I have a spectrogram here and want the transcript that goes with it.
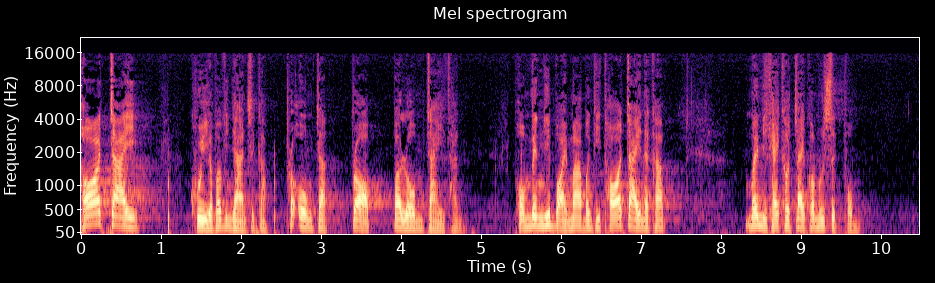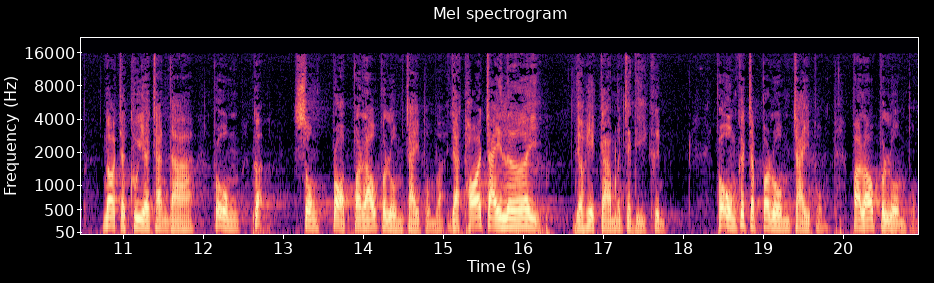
ท้อใจคุยกับพระวิญญาณสิครับ พระองค์จะปลอบประโลมใจท่าน ผมเป็นนี้บ่อยมากบางทีท้อใจนะครับ ไม่มีใครเข้าใจความรู้สึกผม นอกจากคุยอาจารย์ดา พระองค์ก็ทรงปลอบประเราประโลมใจผมว่า อย่าท้อใจเลย เดี๋ยวเหตุการณ์มันจะดีขึ้น พระองค์ก็จะประโลมใจผมประเราประโลมผม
